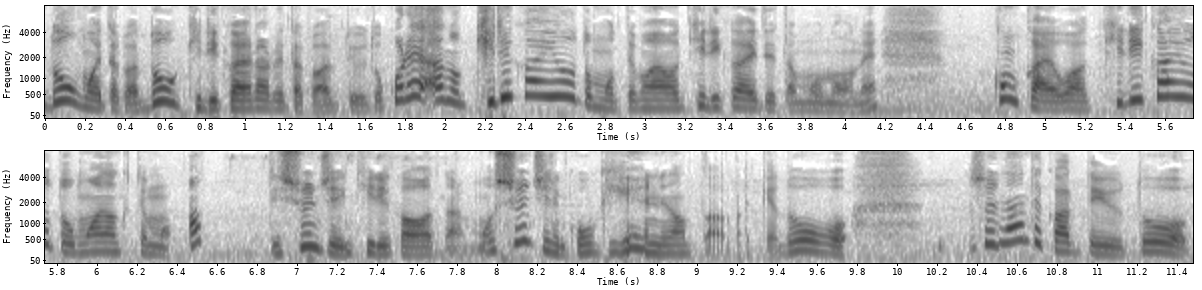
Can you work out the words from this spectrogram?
どう思えたか、どう切り替えられたかっていうと、これ、あの、切り替えようと思って前は切り替えてたものをね、今回は切り替えようと思わなくても、あって瞬時に切り替わったら、もう瞬時にご機嫌になったんだけど、それなんでかっていうと、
